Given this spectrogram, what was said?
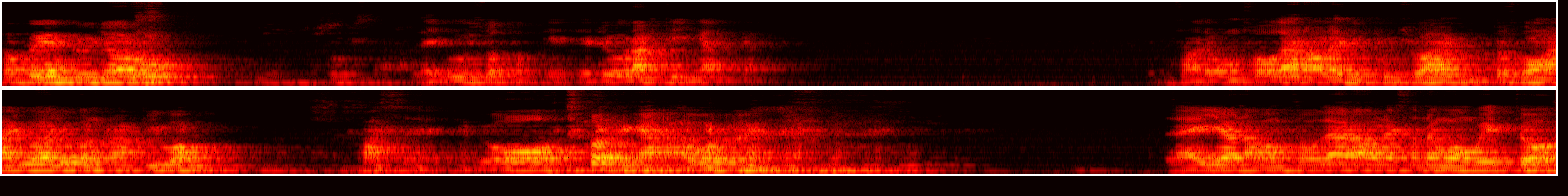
Kepengen dunia ru, susah. Nah itu usul fakir. Jadi orang diingatkan. Misalnya wong soleh oleh dibujuk ayu, terus wong ayu ayu kan rapi wong Fasik. Oh, cara ngawur. Lah iya nek wong saleh ora oleh seneng wong wedok.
